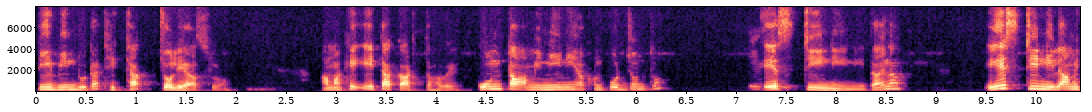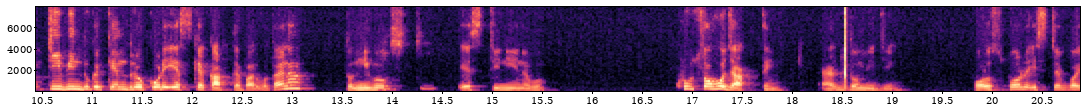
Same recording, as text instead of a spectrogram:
টি বিন্দুটা ঠিকঠাক চলে আসলো। আমাকে এটা কাটতে হবে। কোনটা আমি নিইনি এখন পর্যন্ত? এস টি নিইনি তাই না? এস টি নিলে আমি টি বিন্দুকে কেন্দ্র করে এস কে কাটতে পারব তাই না? তো নিব। এস টি নিয়ে নেব। খুব সহজ আঁকতে একদম ইজি পরস্পর স্টেপ বাই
